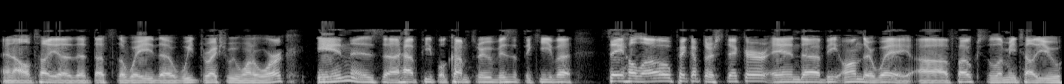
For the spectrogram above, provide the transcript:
and I'll tell you that that's the way the we direction we want to work in is have people come through, visit the Kiva, say hello, pick up their sticker, and be on their way. folks, let me tell you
